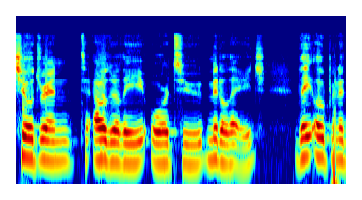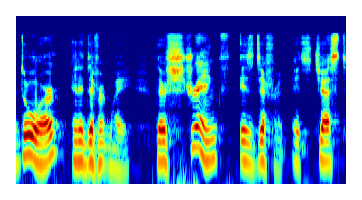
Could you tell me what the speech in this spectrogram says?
children to elderly or to middle age, they open a door in a different way. Their strength is different. It's just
